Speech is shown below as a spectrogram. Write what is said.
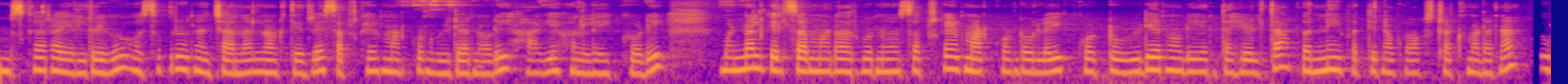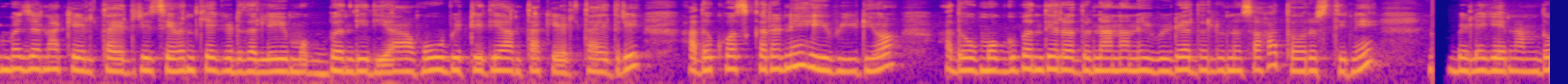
ನಮಸ್ಕಾರ ಎಲ್ರಿಗೂ. ಹೊಸಬ್ರು ನನ್ನ ಚಾನಲ್ ನೋಡ್ತಿದ್ರೆ ಸಬ್ಸ್ಕ್ರೈಬ್ ಮಾಡ್ಕೊಂಡು ವೀಡಿಯೋ ನೋಡಿ, ಹಾಗೆ ಒಂದು ಲೈಕ್ ಕೊಡಿ. ಮಣ್ಣಲ್ಲಿ ಕೆಲಸ ಮಾಡೋರ್ಗು ಸಬ್ಸ್ಕ್ರೈಬ್ ಮಾಡಿಕೊಂಡು ಲೈಕ್ ಕೊಟ್ಟು ವೀಡಿಯೋ ನೋಡಿ ಅಂತ ಹೇಳ್ತಾ ಬನ್ನಿ, ಇವತ್ತಿನ ಬ್ಲಾಗ್ ಸ್ಟಾರ್ಟ್ ಮಾಡೋಣ. ತುಂಬ ಜನ ಕೇಳ್ತಾ ಇದ್ರಿ, ಸೇವಂತಿಗೆ ಗಿಡದಲ್ಲಿ ಮೊಗ್ಗು ಬಂದಿದೆಯಾ? ಹೂ ಬಿಟ್ಟಿದೆಯಾ? ಅಂತ ಕೇಳ್ತಾ ಇದ್ರಿ. ಅದಕ್ಕೋಸ್ಕರನೇ ಈ ವಿಡಿಯೋ, ಅದು ಮೊಗ್ಗು ಬಂದಿರೋದನ್ನ ನಾನು ಈ ವಿಡಿಯೋದಲ್ಲೂ ಸಹ ತೋರಿಸ್ತೀನಿ. ಬೆಳಗ್ಗೆ ನಮ್ಮದು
